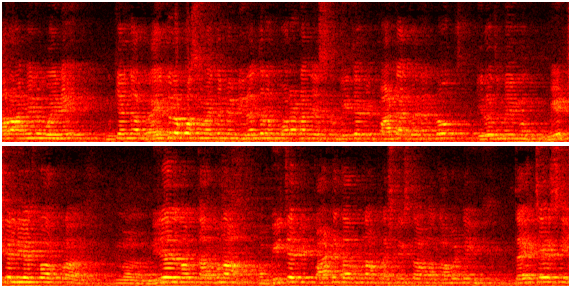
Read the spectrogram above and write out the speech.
ఆరు హామీలు పోయినాయి. ముఖ్యంగా రైతుల కోసం అయితే మేము నిరంతరం పోరాటం చేస్తున్నాం. బీజేపీ పార్టీ ఆధ్వర్యంలో ఈరోజు మేము మేడ్చల్ నియోజకవర్గ నియోజకవర్గ తరఫున బీజేపీ పార్టీ తరఫున ప్రశ్నిస్తా కాబట్టి దయచేసి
